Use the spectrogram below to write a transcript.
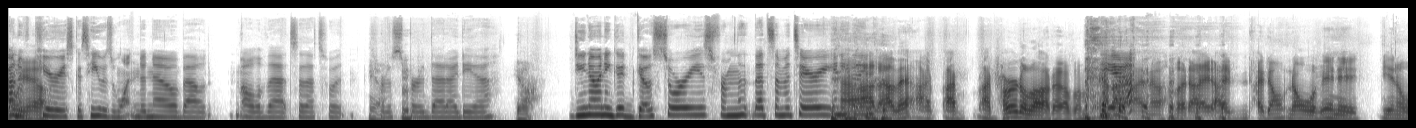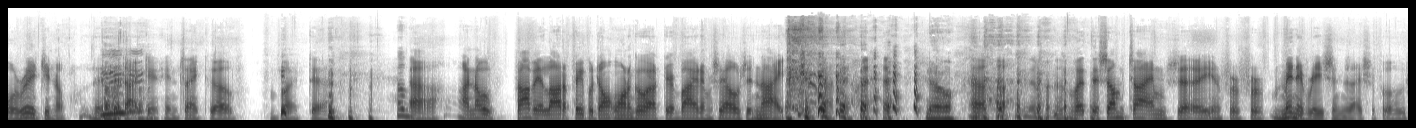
kind of yeah. curious because he was wanting to know about all of that, so that's what Yeah. sort of spurred that idea. yeah. Do you know any good ghost stories from th that cemetery? Anything? Uh, now that I've, I've I've heard a lot of them. Yeah. I know, but I, I I don't know of any you know original that, that I can, can think of. But uh, Oh. uh, I know probably a lot of people don't want to go out there by themselves at night. No, but there's sometimes uh, you know, for for many reasons, I suppose.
